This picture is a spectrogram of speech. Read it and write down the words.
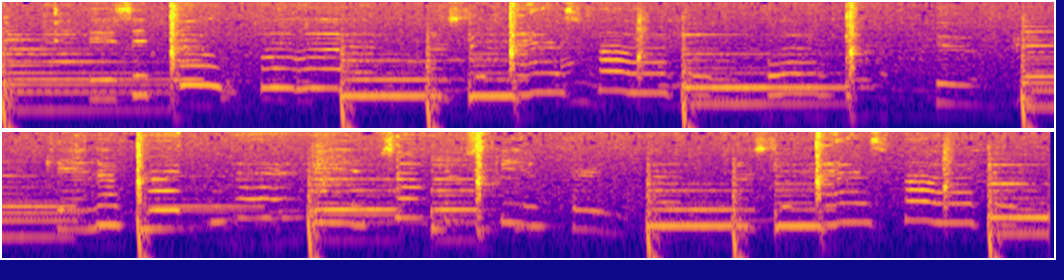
Is it too much to ask for? Can I?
